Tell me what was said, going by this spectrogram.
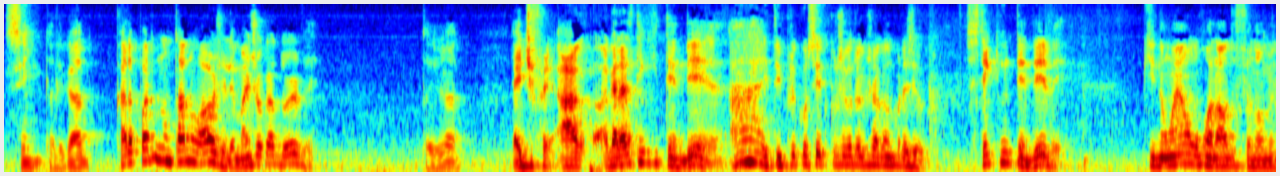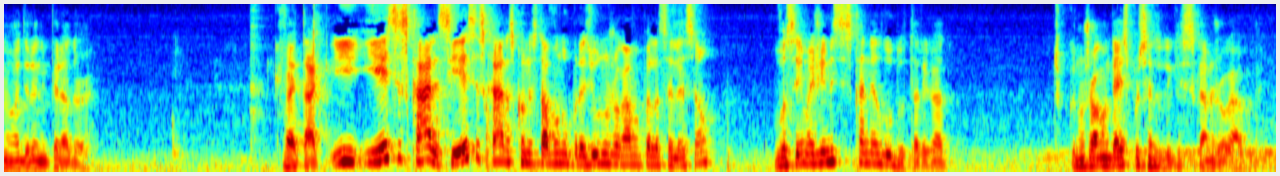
Sim. Tá ligado? O cara pode não estar no auge, ele é mais jogador, velho. Tá ligado? É diferente. A, a galera tem que entender. Ah, tem preconceito com o jogador que joga no Brasil. Vocês têm que entender, velho, que não é um Ronaldo Fenômeno, um Adriano Imperador. Que vai estar. E, e esses caras, se esses caras, quando estavam no Brasil, não jogavam pela seleção, você imagina esses caneludos, tá ligado? Tipo, que não jogam 10% do que esses caras jogavam, velho.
